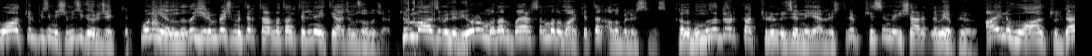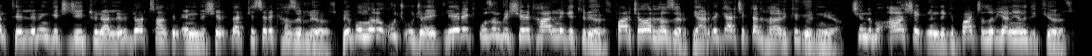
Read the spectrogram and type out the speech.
voal tül bizim işimizi görecektir. Bunun yanında da 25 metre tarlatan teline ihtiyacımız olacak. Tüm malzemeleri yorulmadan Bayarsan Moda Market'ten alabilirsiniz. Kalıbımıza 4 kat tülün üzerine yerleştirip kesim ve işaretleme yapıyoruz. Aynı voal tülden tellerin geçeceği tünelleri 4 santim eninde şeritler keserek hazırlıyoruz. Ve bunları uç uca ekleyerek uzun bir şerit haline getiriyoruz. Parçalar hazır. Yerde gerçekten harika görünüyor. Şimdi bu A şeklindeki parçaları yan yana dikiyoruz.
